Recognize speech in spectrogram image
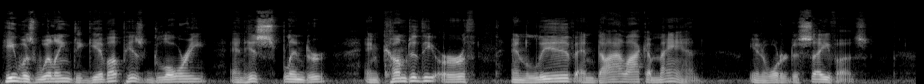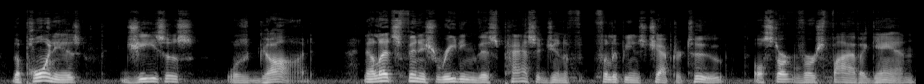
He was willing to give up his glory and his splendor and come to the earth and live and die like a man in order to save us. The point is, Jesus was God. Now let's finish reading this passage in Philippians chapter 2. I'll start verse 5 again.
